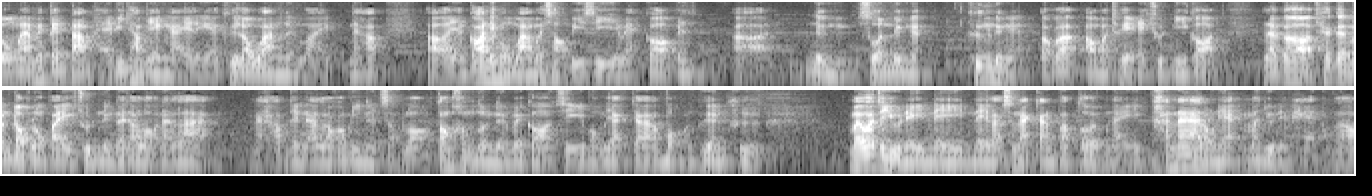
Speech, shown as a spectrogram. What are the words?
ลงมาไม่เป็นตามแผนพี่ทำยังไงอะไรเงี้ยคือเราวางเงินไว้นะครับออย่างก้อนนี้ผมวางไว้ 2 BC ใช่ไหมก็เป็นหนึ่งส่วนหนึ่งอะครึ่งหนึ่งอะเราก็เอามาเทรดในชุดนี้ก่อน แล้วก็ถ้าเกิดมันดรอปลงไปอีกชุดหนึ่งก็จะรอด้านล่าง นะครับดังนั้นเราก็มีเงินสำรองต้องคำนวณเงินไว้ก่อนสิ่งที่ผมอยากจะบอกเพื่อนๆคือ ไม่ว่าจะอยู่ในในในลักษณะการปรับตัวแบบไหนข้างหน้าตรงเนี้ยมันอยู่ในแผนของเรา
